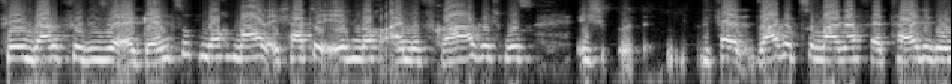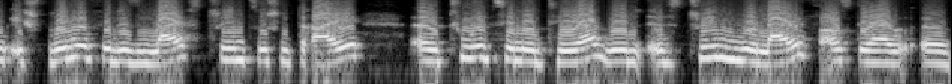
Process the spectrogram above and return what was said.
Vielen Dank für diese Ergänzung nochmal. Ich hatte eben noch eine Frage. Ich muss, ich, sage zu meiner Verteidigung, ich springe für diesen Livestream zwischen drei äh, Tools hin und her. Wir äh, streamen hier live aus der äh,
